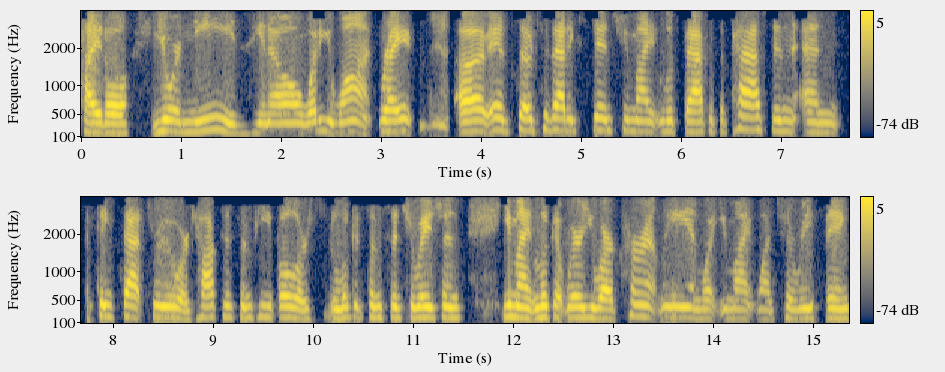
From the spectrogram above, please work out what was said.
title, your needs, you know, what do you want, right? Uh, and so to that extent, you might look back at the past and, and think that through or talk to some people or look at some situations. You might look at where you are currently and what you might want to rethink.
